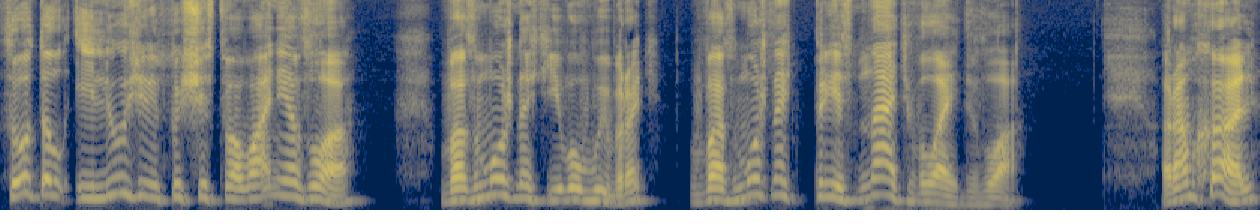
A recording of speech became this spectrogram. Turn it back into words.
создал иллюзию существования зла, возможность его выбрать, возможность признать власть зла. Рамхаль,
